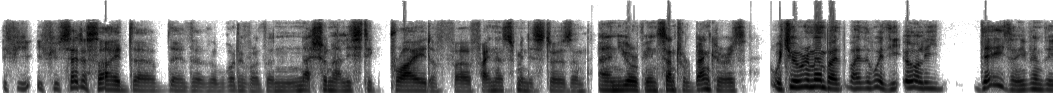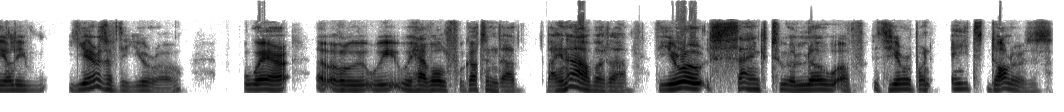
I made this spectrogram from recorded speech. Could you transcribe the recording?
if you if you set aside the the, the, the whatever the nationalistic pride of uh, finance ministers and and European central bankers, which you remember by the way, the early days and even the early years of the euro, where uh, we we have all forgotten that by now, but uh, the euro sank to a low of zero point eight dollars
